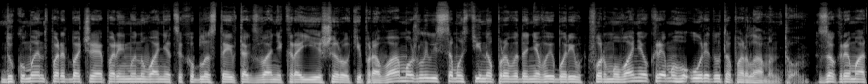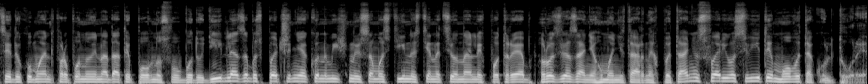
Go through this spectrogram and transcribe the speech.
Документ передбачає перейменування цих областей в так звані краї, широкі права, можливість самостійного проведення виборів, формування окремого уряду та парламенту. Зокрема, цей документ пропонує надати повну свободу дій для забезпечення економічної самостійності національних потреб, розв'язання гуманітарних питань у сфері освіти, мови та культури.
